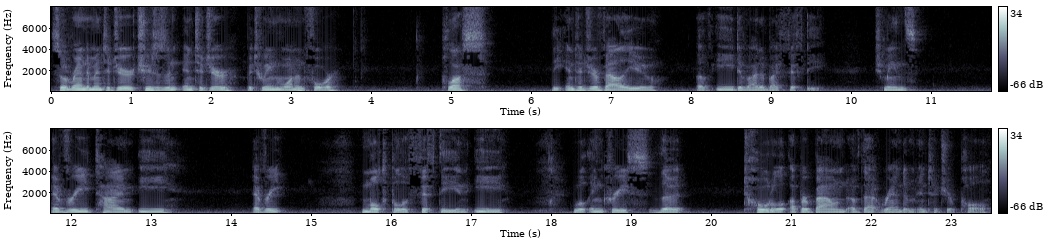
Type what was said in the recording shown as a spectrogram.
So a random integer chooses an integer between 1 and 4 plus the integer value of e divided by 50, which means every time e, every multiple of 50 in e will increase the total upper bound of that random integer poll.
